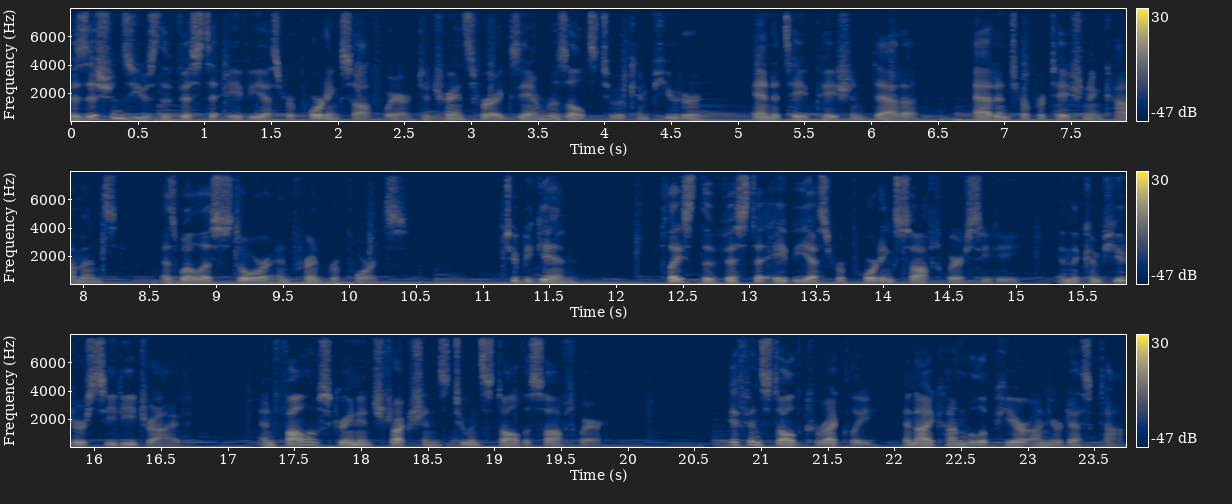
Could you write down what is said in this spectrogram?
Physicians use the Vista AVS reporting software to transfer exam results to a computer, annotate patient data, add interpretation and comments, as well as store and print reports. To begin, place the Vista AVS reporting software CD in the computer's CD drive and follow screen instructions to install the software. If installed correctly, an icon will appear on your desktop.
